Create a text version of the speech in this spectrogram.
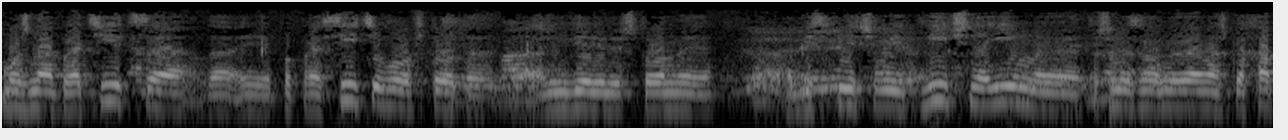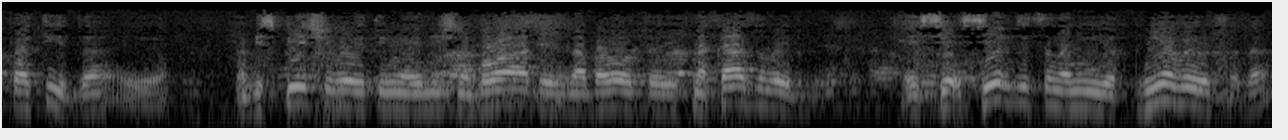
можно обратиться да, и попросить его что-то. Да. Они верили, что он обеспечивает лично им, то, что мы называем Ашгаха Пратит, да, и обеспечивает им лично благо, или наоборот их наказывает, сердится на них, гневается. Да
